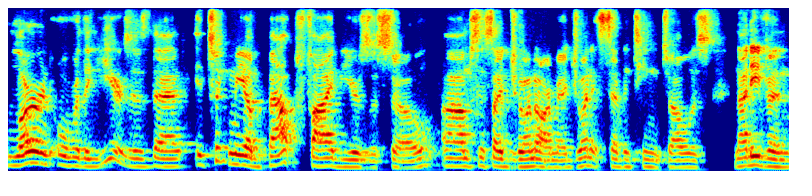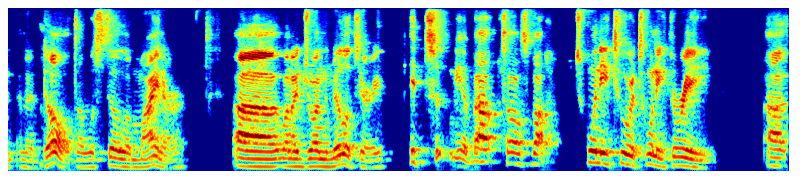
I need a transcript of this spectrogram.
learned over the years is that it took me about five years or so um, since I joined the Army. I joined at 17, so I was not even an adult. I was still a minor uh, when I joined the military. It took me about, I was about 22 or 23 uh,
